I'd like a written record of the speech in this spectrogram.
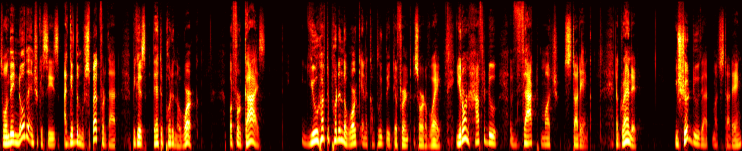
So when they know the intricacies, I give them respect for that because they had to put in the work. But for guys, you have to put in the work in a completely different sort of way. You don't have to do that much studying. Now, granted, you should do that much studying.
